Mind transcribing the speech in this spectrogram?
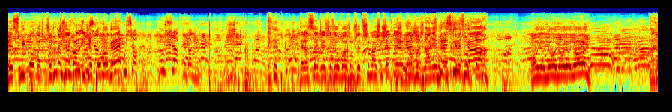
e, sweepować, przerzucić rywala, idzie po nogę. Puść siatkę, puść siatkę, Daniel. Teraz sędzia jeszcze zauważył, że trzyma się siatki. Musi uważać Daniel, bo to jest skrętówka. Oj, oj, oj, oj, oj, oj. Daniel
